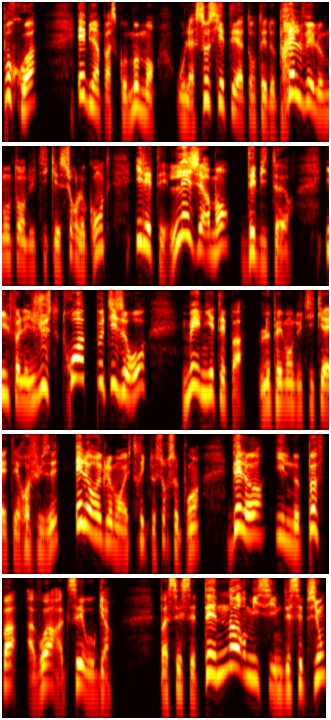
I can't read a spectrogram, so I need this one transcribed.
Pourquoi? Eh bien parce qu'au moment où la société a tenté de prélever le montant du ticket sur le compte, il était légèrement débiteur. Il fallait juste 3 petits euros, mais il n'y était pas. Le paiement du ticket a été refusé et le règlement est strict sur ce point. Dès lors, ils ne peuvent pas avoir accès aux gains. Passé cette énormissime déception,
